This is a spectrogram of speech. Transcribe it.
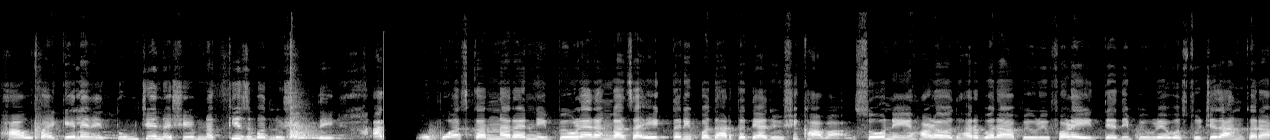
हा उपाय केल्याने तुमचे नशीब नक्कीच बदलू शकते. उपवास करणाऱ्यांनी पिवळ्या रंगाचा एकतरी पदार्थ त्या दिवशी खावा. सोने हळद हरभरा पिवळी फळे इत्यादी पिवळ्या वस्तूचे दान करा.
